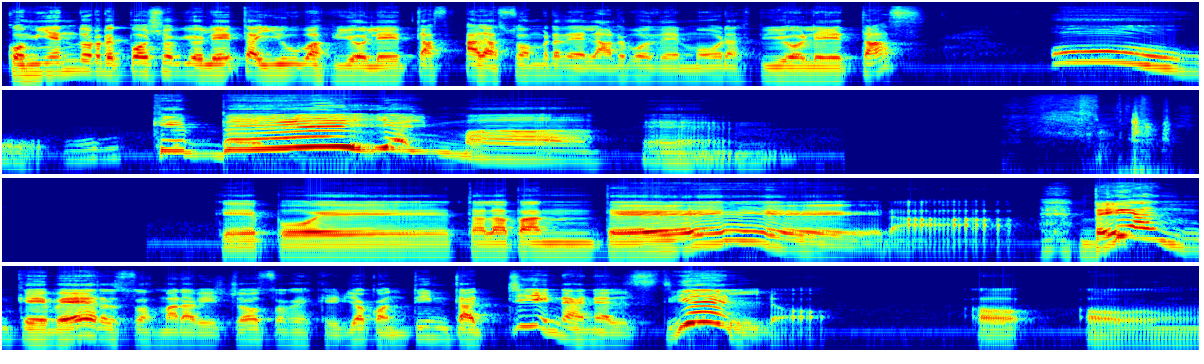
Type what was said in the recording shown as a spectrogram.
comiendo repollo violeta y uvas violetas a la sombra del árbol de moras violetas. ¡Oh! ¡Qué bella imagen! ¡Qué poeta la pantera! Vean qué versos maravillosos escribió con tinta china en el cielo. Oh, oh.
